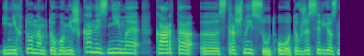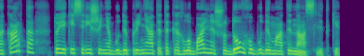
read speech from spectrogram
І ніхто нам того мішка не зніме. Карта е, страшний суд. О, то вже серйозна карта, то якесь рішення буде прийняти таке глобальне, що довго буде мати наслідки.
